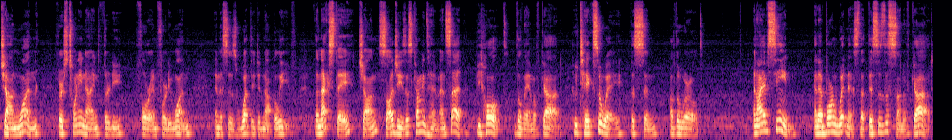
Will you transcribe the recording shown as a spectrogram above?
John 1, verse 29, 34, and 41, and this is what they did not believe. The next day, John saw Jesus coming to him and said, Behold, the Lamb of God who takes away the sin of the world. And I have seen and have borne witness that this is the Son of God.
